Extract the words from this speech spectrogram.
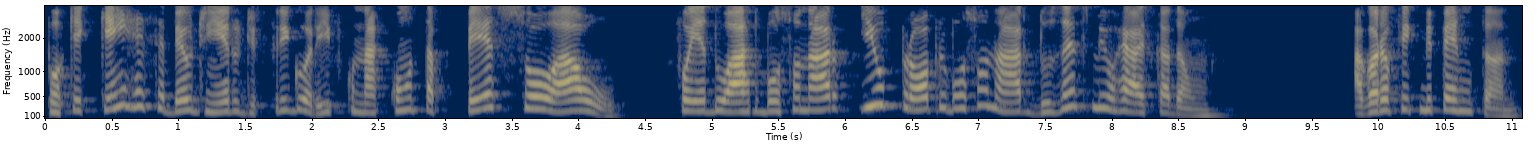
porque quem recebeu dinheiro de frigorífico na conta pessoal foi Eduardo Bolsonaro e o próprio Bolsonaro, 200 mil reais cada um. Agora eu fico me perguntando:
